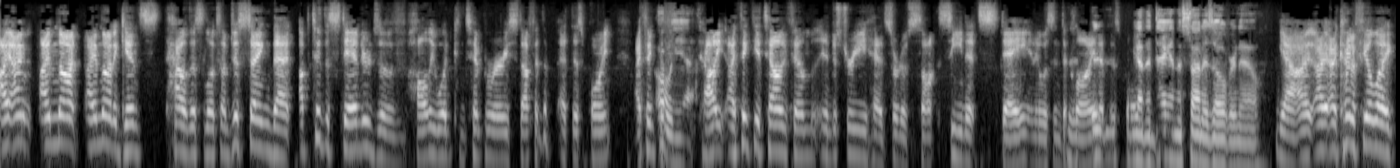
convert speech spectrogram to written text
I, I'm, I'm not, I'm not against how this looks. I'm just saying that up to the standards of Hollywood contemporary stuff at the at this point, I think the Oh, yeah. Italian, I think the Italian film industry had sort of saw, seen its day, and it was in decline at this point. Yeah, the day in the sun is over now. Yeah, I, I, I kind of feel like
